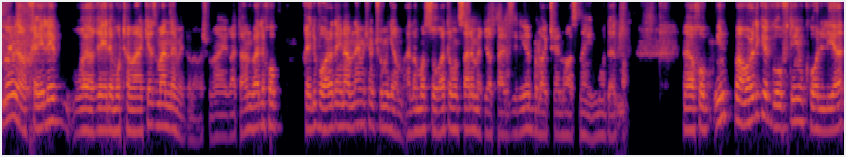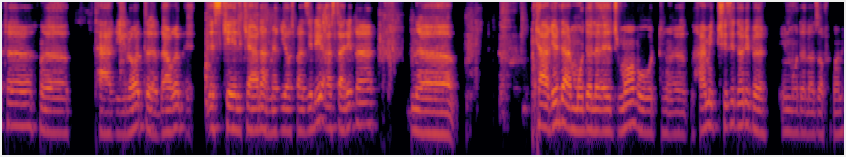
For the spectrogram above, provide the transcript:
نمی‌دونم. خیلی غیر متمرکز من نمیدونمشون حقیقتا. ولی خب خیلی وارد اینم نمیشیم چون میگم الان ما صحبتمون سر مقیاس پذیری بلاک چین هاست نه این مدل ها خب این مواردی که گفتیم کلیت تغییرات در واقع اسکیل کردن مقیاس پذیری از طریق تغییر در مدل اجماع بود. همین چیزی داری به این مدل اضافه کنی؟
